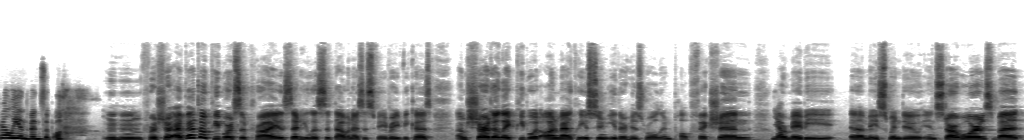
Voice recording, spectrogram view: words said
really invincible. Mm-hmm, for sure. I bet though people are surprised that he listed that one as his favorite because I'm sure that like people would automatically assume either his role in Pulp Fiction yep. or maybe uh, Mace Windu in Star Wars, but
